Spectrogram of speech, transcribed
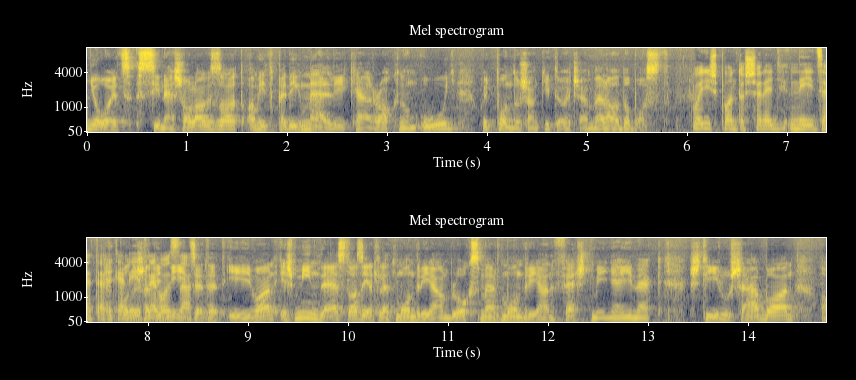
nyolc színes alakzat, amit pedig mellé kell raknom úgy, hogy pontosan kitöltsem vele a dobozt. Vagyis pontosan egy négyzetet egy kell pontosan egy négyzetet, így van, és mindezt azért lett Mondrian Blocks, mert Mondrian festményeinek stílusában a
